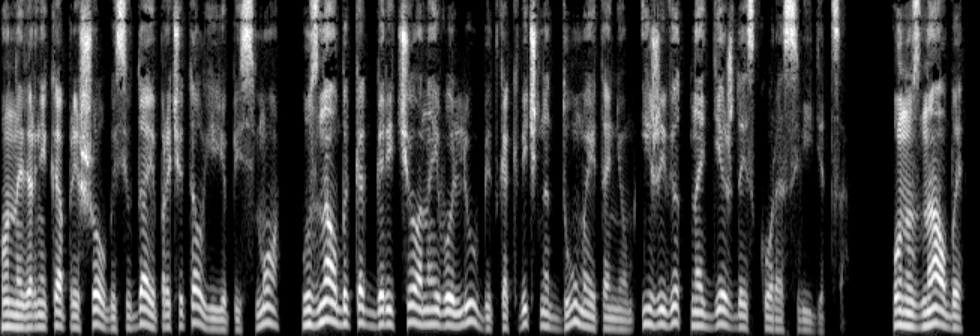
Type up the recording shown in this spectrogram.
Он наверняка пришел бы сюда и прочитал ее письмо, узнал бы, как горячо она его любит, как вечно думает о нем и живет надеждой скоро свидеться. Он узнал бы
